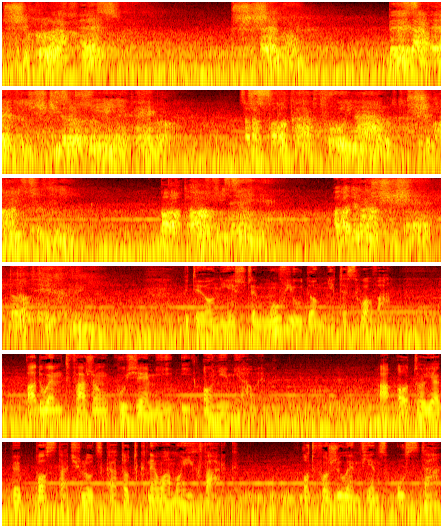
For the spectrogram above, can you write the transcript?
przy królach Persów. Przyszedłem, by zapewnić Ci zrozumienie tego, co spotka Twój naród przy końcu dni, bo to widzenie odnosi się do tych dni. Gdy on jeszcze mówił do mnie te słowa, padłem twarzą ku ziemi i oniemiałem. A oto jakby postać ludzka dotknęła moich warg. Otworzyłem więc usta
